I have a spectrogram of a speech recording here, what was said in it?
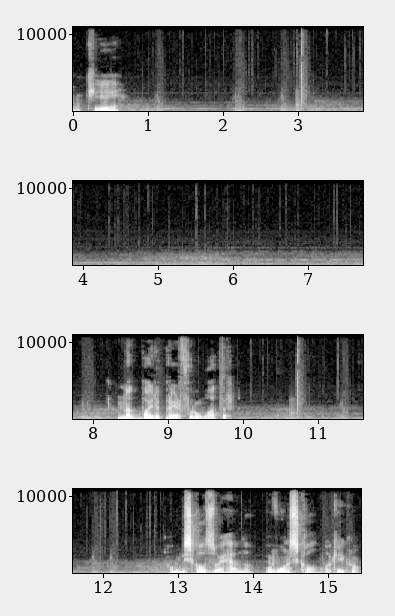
Okay. Not buy the prayer for water. How many skulls do I have now? I have one skull. Okay, cool.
